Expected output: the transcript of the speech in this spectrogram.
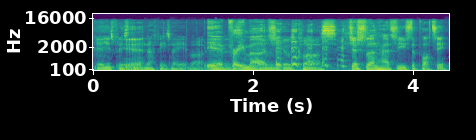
Yeah, you was playing Yeah. yeah. nappies, mate. But it Yeah, was- pretty much. It was, it was class. just learn how to use the potty.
